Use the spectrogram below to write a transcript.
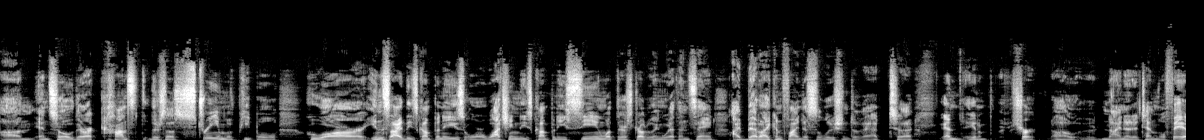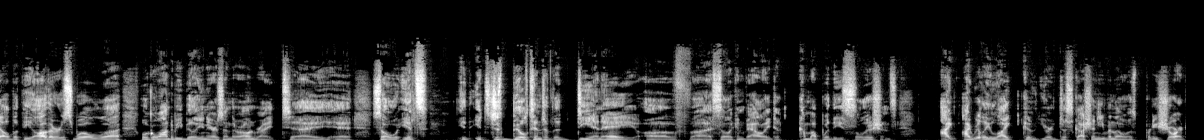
um, and so there are const- there's a stream of people who are inside these companies or watching these companies, seeing what they're struggling with, and saying, "I bet I can find a solution to that." Uh, and you know, sure, uh, nine out of ten will fail, but the others will uh, will go on to be billionaires in their own right. Uh, uh, so it's it, it's just built into the DNA of uh, Silicon Valley to come up with these solutions. I, I really like your discussion, even though it was pretty short,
